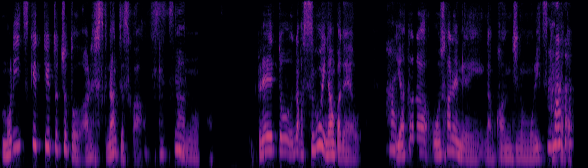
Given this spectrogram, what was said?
盛り付けっていうとちょっとあれですけど、なんていうんですか、うん。あの、プレート、なんかすごいなんかね、はい。やたらおしゃれな感じの盛り付け方。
